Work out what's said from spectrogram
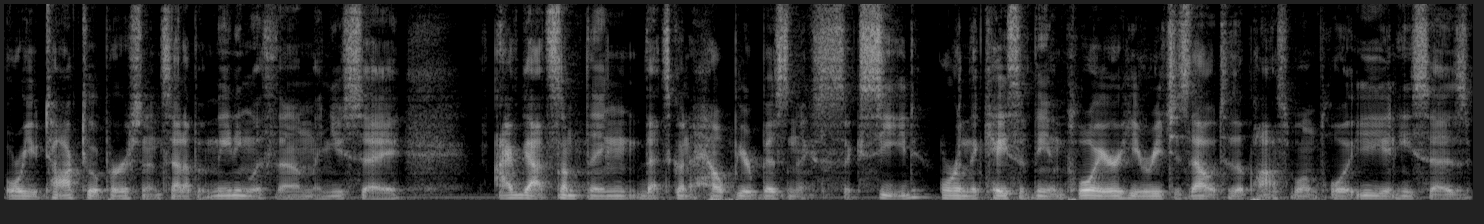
or you talk to a person and set up a meeting with them and you say, I've got something that's going to help your business succeed. Or in the case of the employer, he reaches out to the possible employee and he says,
